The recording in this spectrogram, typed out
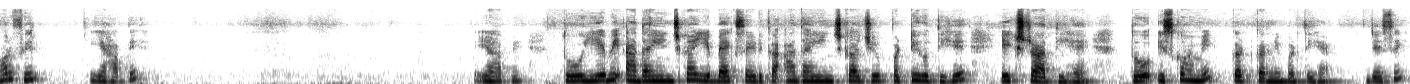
और फिर यहाँ पे यहाँ पे। तो ये भी आधा इंच का, ये बैक साइड का आधा इंच का जो पट्टी होती है एक्स्ट्रा आती है। तो इसको हमें कट करनी पड़ती है। जैसे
